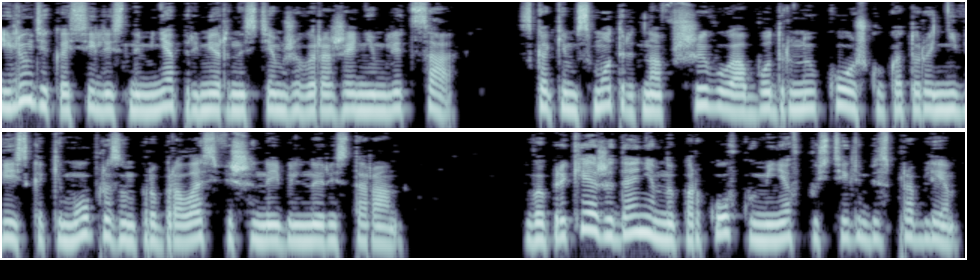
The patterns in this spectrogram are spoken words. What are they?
и люди косились на меня примерно с тем же выражением лица, с каким смотрят на вшивую ободранную кошку, которая не весь каким образом пробралась в фешенебельный ресторан. Вопреки ожиданиям на парковку меня впустили без проблем.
